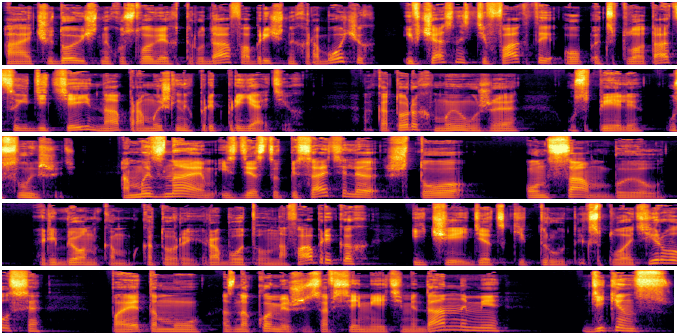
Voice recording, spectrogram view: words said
о чудовищных условиях труда фабричных рабочих и, в частности, факты об эксплуатации детей на промышленных предприятиях, о которых мы уже успели услышать. А мы знаем из детства писателя, что он сам был ребенком, который работал на фабриках и чей детский труд эксплуатировался, поэтому, ознакомившись со всеми этими данными, Диккенс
